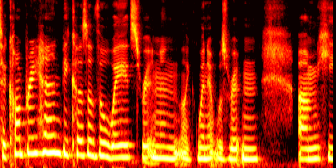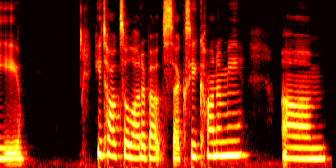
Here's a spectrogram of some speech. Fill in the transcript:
to comprehend because of the way it's written and like when it was written. Um, he he talks a lot about sex economy um,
